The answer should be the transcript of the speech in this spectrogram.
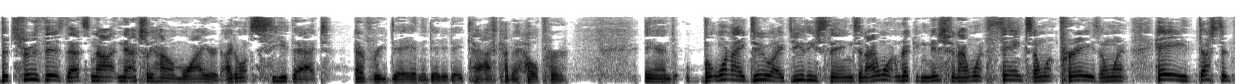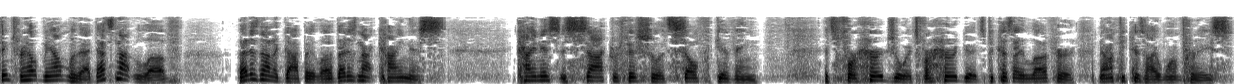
the truth is that's not naturally how I'm wired. I don't see that every day in the day to day task, how to help her. And, but when I do, I do these things and I want recognition. I want thanks. I want praise. I want, hey, Dustin, thanks for helping me out with that. That's not love. That is not agape love. That is not kindness. Kindness is sacrificial. It's self-giving. It's for her joy. It's for her good. It's because I love her, not because I want praise.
